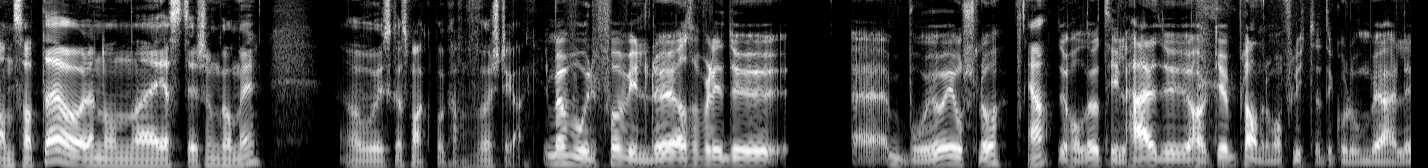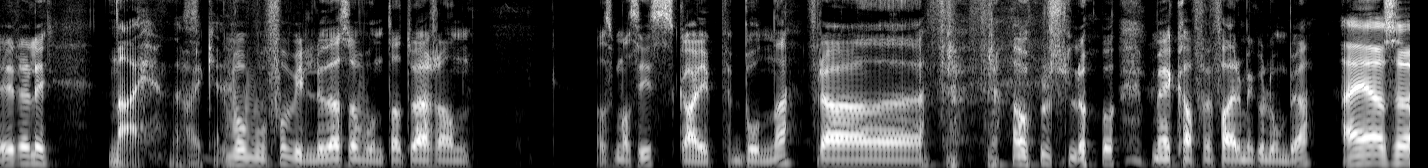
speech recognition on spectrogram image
ansatte og noen gjester som kommer og hvor vi skal smake på kaffe for første gang. Men hvorfor vil du Altså fordi du eh, bor jo i Oslo. Ja. Du holder jo til her. Du har ikke planer om å flytte til Colombia heller, eller? Nei, det har jeg ikke. Hvorfor vil du det så vondt at du er sånn hva skal man si, Skype-bonde fra, fra, fra, Oslo med kaffefarm i Colombia? Nei, altså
